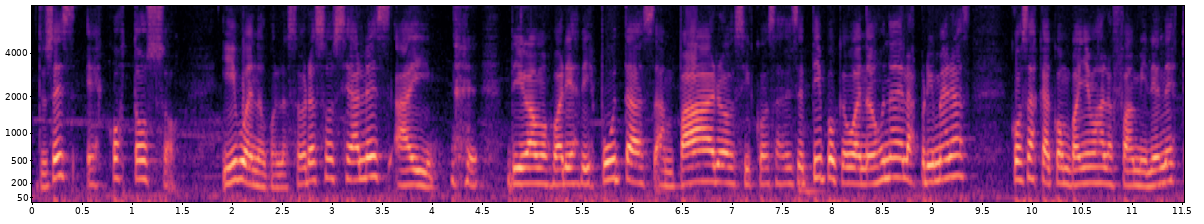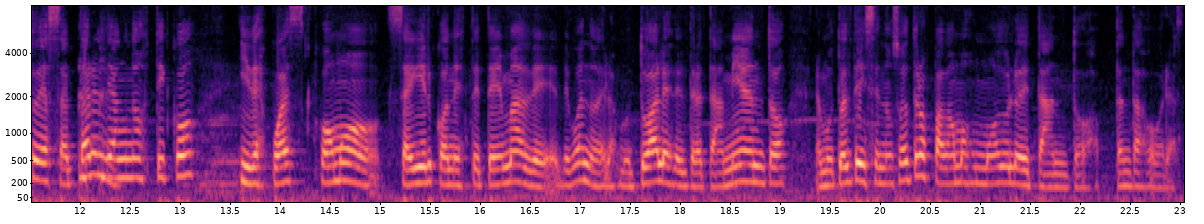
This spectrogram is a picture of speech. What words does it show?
Entonces, es costoso. Y bueno, con las obras sociales hay, digamos, varias disputas, amparos y cosas de ese tipo, que bueno, es una de las primeras cosas que acompañamos a la familia, en esto de aceptar el diagnóstico y después cómo seguir con este tema de, bueno, de las mutuales, del tratamiento. La mutual te dice, nosotros pagamos un módulo de tantos, tantas horas,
